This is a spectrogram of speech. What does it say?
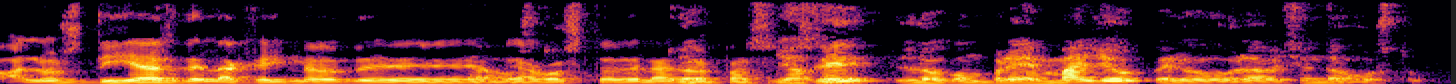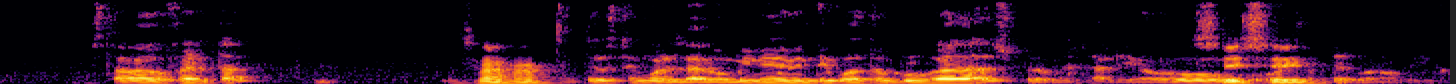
a los días de la keynote de, De de agosto. del año Yo, pasado. yo sí. que lo compré en mayo, pero la versión de agosto. Estaba de oferta. Ajá. Entonces tengo el de aluminio de 24 pulgadas, pero me salió Sí, bastante económico.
